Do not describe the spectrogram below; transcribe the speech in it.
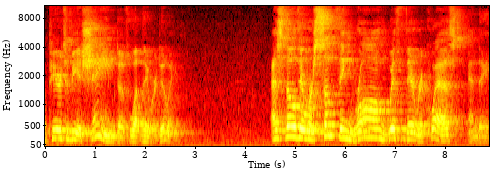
appeared to be ashamed of what they were doing as though there were something wrong with their request and they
